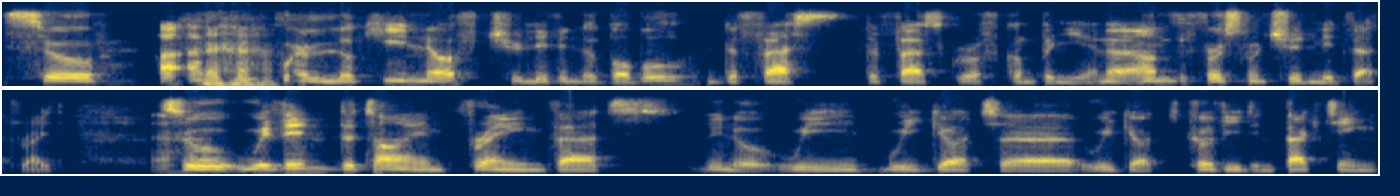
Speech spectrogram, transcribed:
so I, think we're lucky enough to live in the bubble the fast the fast growth company and i'm the first one to admit that right uh-huh. so within the time frame that you know we we got uh, we got covid impacting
